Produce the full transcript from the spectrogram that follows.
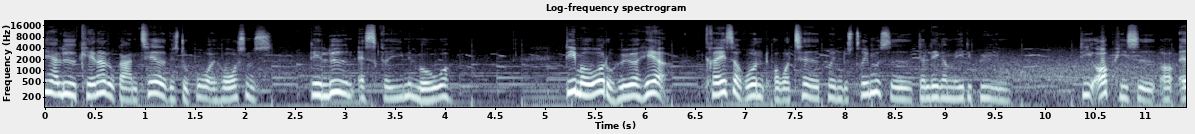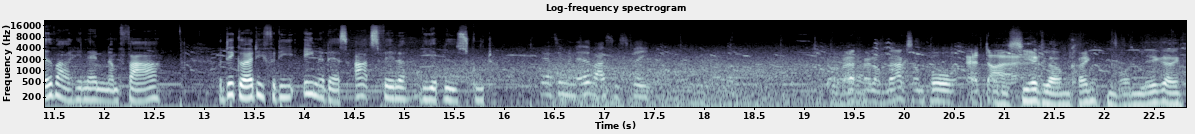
her lyd kender du garanteret, hvis du bor i Horsens. Det er lyden af skrigende måger. De måger, du hører her, kredser rundt over taget på Industrimuseet, der ligger midt i byen. De er ophidsede og advarer hinanden om fare. Og det gør de, fordi en af deres artsfælder lige er blevet skudt. Det er simpelthen advarselsskrig. Du er i hvert fald opmærksom på, at der er de cirkler omkring den, hvor den ligger, ikke?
